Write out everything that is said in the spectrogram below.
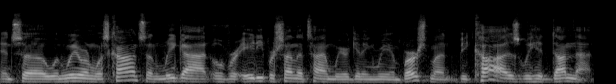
And so when we were in Wisconsin, we got over 80% of the time we were getting reimbursement because we had done that.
